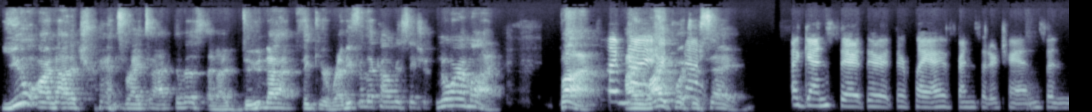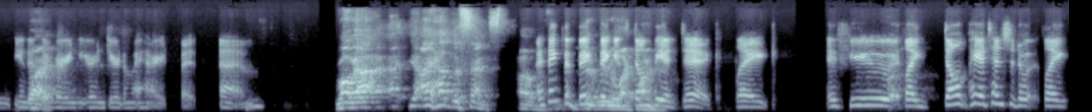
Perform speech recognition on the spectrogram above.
You are not a trans rights activist, and I do not think you're ready for the conversation, nor am I. But I like what you're saying. Against their their their play. I have friends that are trans and you know Right. they're very near and dear to my heart. But um Well, I, I, yeah, I had the sense of. I think the big thing is don't be a dick. Like if you like don't pay attention to like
